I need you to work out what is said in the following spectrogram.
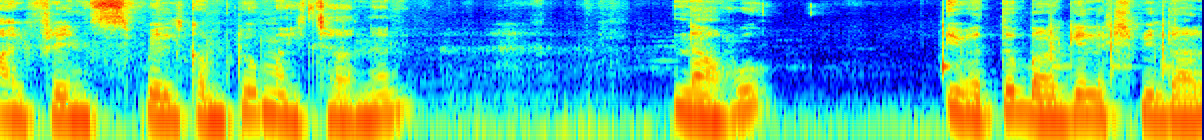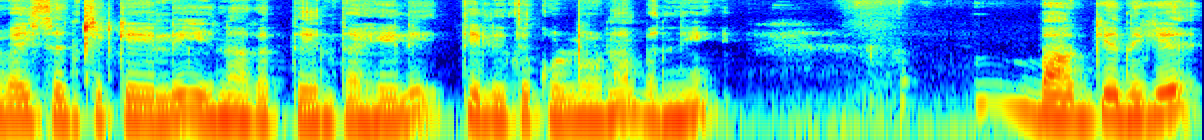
Hi friends welcome to my channel ನಾವು ಇವತ್ತು ಭಾಗ್ಯಲಕ್ಷ್ಮಿ ಧಾರಾವಾಹಿ ಸಂಚಿಕೆಯಲ್ಲಿ ಏನಾಗುತ್ತೆ ಅಂತ ಹೇಳಿ ತಿಳಿದುಕೊಳ್ಳೋಣ. ಬನ್ನಿ. ಭಾಗ್ಯನಿಗೆ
